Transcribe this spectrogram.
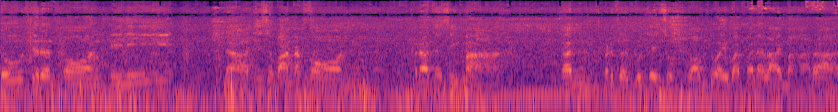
ธุเจริญพร ปีนี้นะเทศบาลนคร ราชสีมา ท่านประเสริฐบุญใจสุขพร้อมด้วยวัดพระนารายณ์มหาราช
